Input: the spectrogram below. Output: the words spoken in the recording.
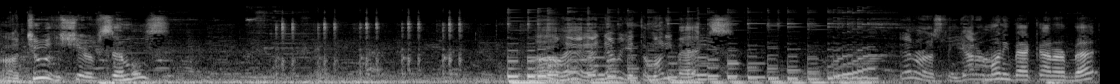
Uh, two of the sheriff symbols. The money bags. Interesting. Got our money back on our bet.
